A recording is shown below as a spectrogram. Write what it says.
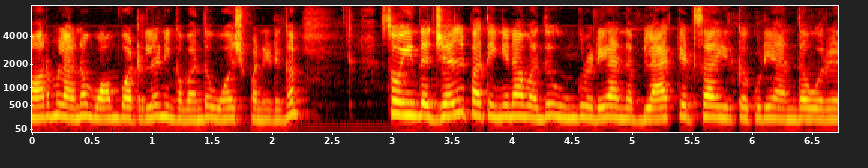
நார்மலான வார்ம் வாட்டரில் நீங்கள் வந்து வாஷ் பண்ணிவிடுங்க ஸோ இந்த ஜெல் பார்த்தீங்கன்னா வந்து உங்களுடைய அந்த பிளாக்கெட்ஸாக இருக்கக்கூடிய அந்த ஒரு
